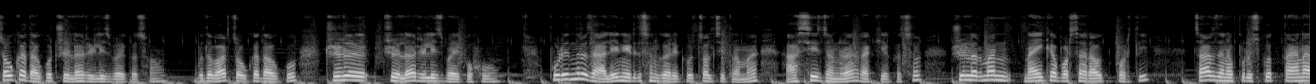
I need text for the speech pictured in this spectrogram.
चौका दाउको ट्रेलर रिलिज भएको छ। बुधबार चौका दाउको ट्रेलर ट्रेलर रिलिज भएको हो। पूर्णेन्द्र झाले निर्देशन गरेको चलचित्रमा हास्य जनरा राखिएको छ। ट्रेलरमा नायिका वर्षा राउतप्रति चारजना पुरुषको ताना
